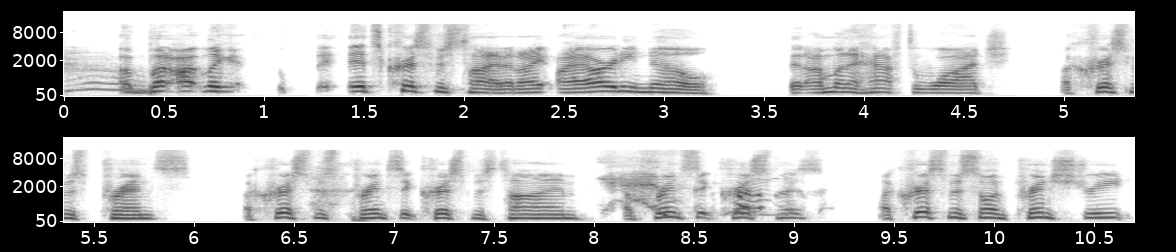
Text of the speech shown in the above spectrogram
Uh, Oh. but I, like it's Christmas time, and I I already know that I'm gonna have to watch a Christmas Prince, a Christmas Prince at Christmas time, a Prince at. Christmas, a Christmas on Prince Street,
